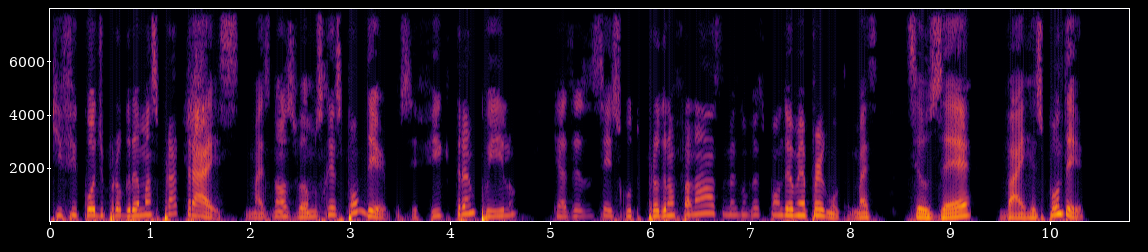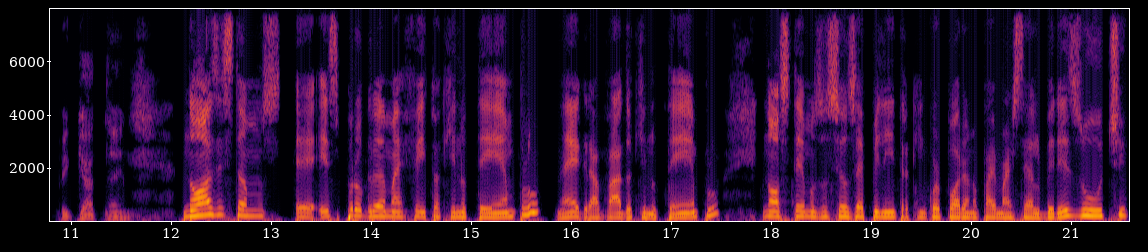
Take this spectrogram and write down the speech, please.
que ficou de programas para trás, mas nós vamos responder. Você fique tranquilo, que às vezes você escuta o programa e fala, nossa, mas não respondeu minha pergunta. Mas seu Zé vai responder. Fique atento. Nós estamos, é, esse programa é feito aqui no templo, né, gravado aqui no templo. Nós temos o seu Zé Pilintra que incorpora no pai Marcelo Berezutti.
